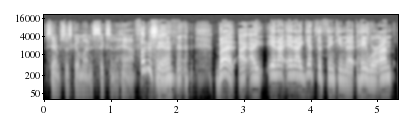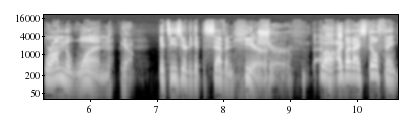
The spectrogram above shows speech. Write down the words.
San Francisco minus six and a half. understand. but I, I and I and I get the thinking that hey, we're on we're on the one. Yeah. It's easier to get the seven here. Sure. Uh, Well, I- but I still think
